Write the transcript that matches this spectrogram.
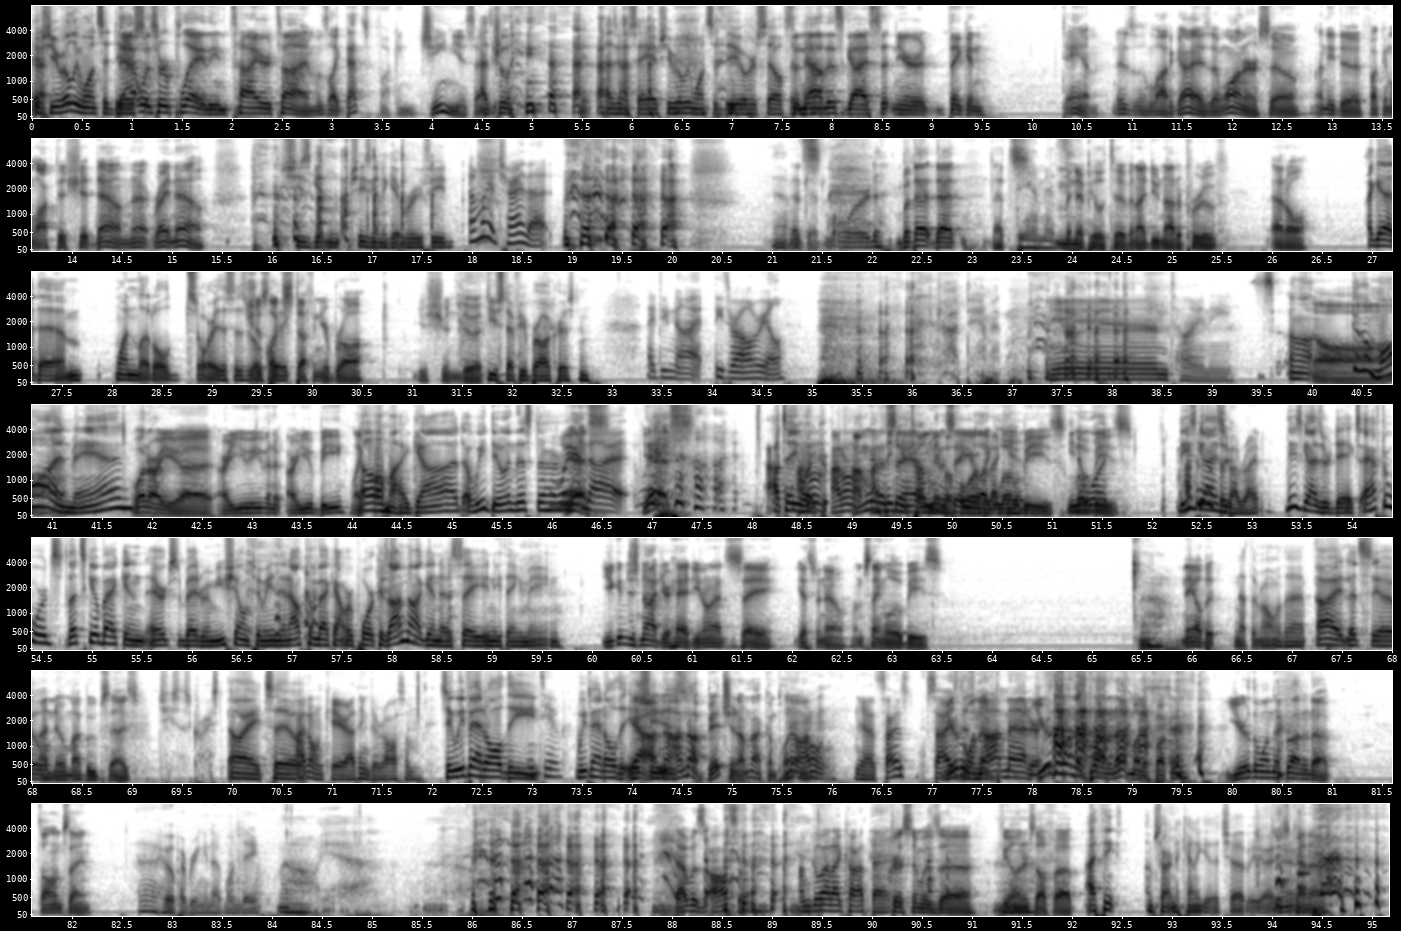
if she really wants to do That was her play the entire time. I was like, "That's fucking genius, actually." I was gonna say if she really wants to do herself. so now then- this guy's sitting here thinking, "Damn, there's a lot of guys that want her, so I need to fucking lock this shit down right- right now." she's getting she's gonna get roofied. I might try that. Oh, That's- good lord. But that that that's Damn it. manipulative, and I do not approve at all. I got um, one little story. This is real just quick. like stuffing your bra. You shouldn't do it. do you stuff your bra, Kristen? I do not. These are all real. God damn it. and tiny. Uh, Aw. come on, man. What are you? Uh, are you even? Are you B? Like oh my God, are we doing this to her? We're yes, not. We're yes. I'll tell you I what. don't, I don't. I'm gonna think say you told I'm me gonna say before, you're like low B's. You know low what? B's. These guys are about right. these guys are dicks. Afterwards, let's go back in Eric's bedroom. You show them to me, and then I'll come back out and report because I'm not gonna say anything mean. You can just nod your head. You don't have to say yes or no. I'm saying low B's. Nailed it. Nothing wrong with that. All right, let's go. I know my boob size. Jesus Christ. All right, so I don't care. I think they're awesome. see. We've had all the Me too. we've had all the Yeah, issues. I'm not, I'm not bitching. I'm not complaining. No, I don't. Yeah, size size You're the does one not that, matter. You're the one that brought it up, motherfucker. You're the one that brought it up. That's all I'm saying. I hope I bring it up one day. Oh yeah. That was awesome. I'm glad I caught that. Kristen was uh, feeling herself up. I think I'm starting to kind of get a chubby right Just now. kind of.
